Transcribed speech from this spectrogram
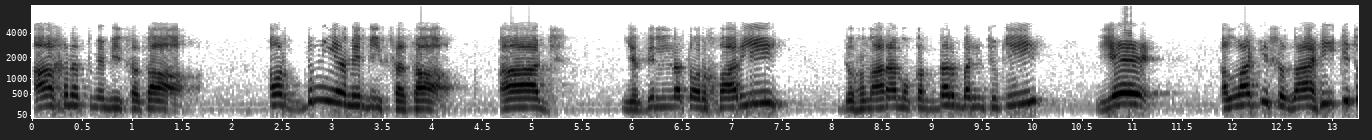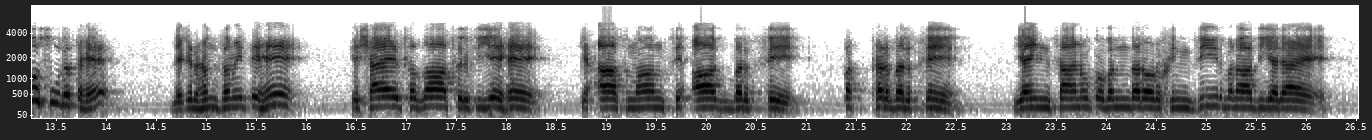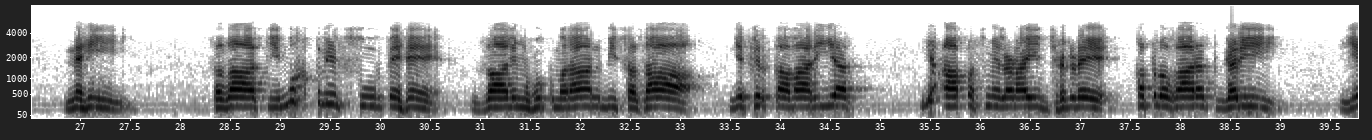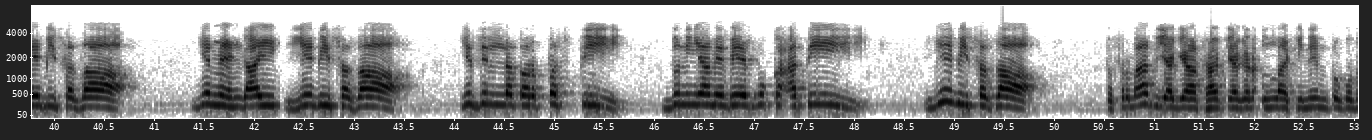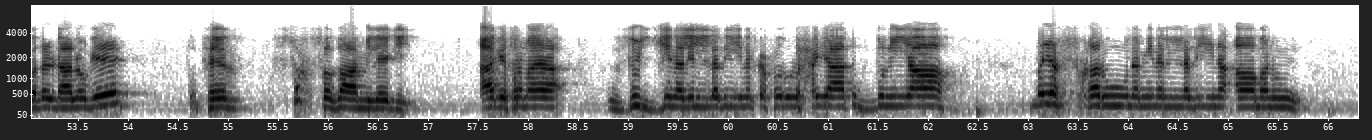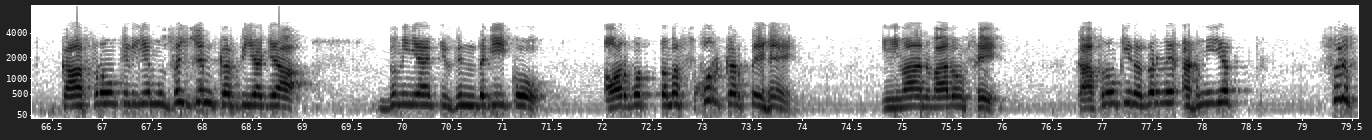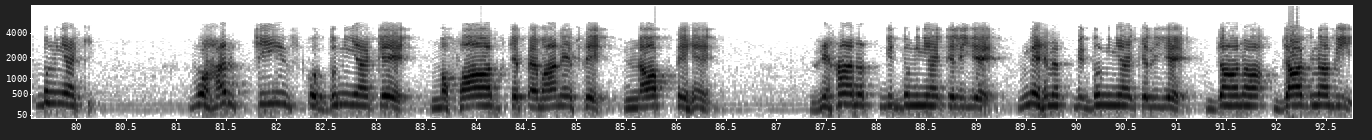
آخرت میں بھی سزا اور دنیا میں بھی سزا۔ آج یہ ذلت اور خواری جو ہمارا مقدر بن چکی، یہ اللہ کی سزا ہی کی تو صورت ہے، لیکن ہم سمجھتے ہیں کہ شاید سزا صرف یہ ہے کہ آسمان سے آگ برسے، پتھر برسے، یا انسانوں کو بندر اور خنزیر بنا دیا جائے۔ نہیں، سزا کی مختلف صورتیں ہیں۔ ظالم حکمران بھی سزا، یہ فرقہ واریت، یہ آپس میں لڑائی جھگڑے، قتل و غارت گری، یہ بھی سزا۔ یہ مہنگائی، یہ بھی سزا۔ یہ ذلت اور پستی، دنیا میں بے بکعتی۔ یہ بھی سزا تو فرما دیا گیا تھا کہ اگر اللہ کی نعمتوں کو بدل ڈالو گے تو پھر سخت سزا ملے گی۔ آگے فرمایا زین للذین کفروا الحیات الدنیا ویسخرون من الذین آمنوا۔ کافروں کے لیے مزین کر دیا گیا۔ دنیا کی زندگی کو اور وہ تمسخر کرتے ہیں۔ ایمان والوں سے۔ کافروں کی نظر میں اہمیت صرف دنیا کی۔ وہ ہر چیز کو دنیا کے مفاد کے پیمانے سے ناپتے ہیں۔ ذہانت بھی دنیا کے لیے، محنت بھی دنیا کے لیے، جانا، جاگنا بھی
